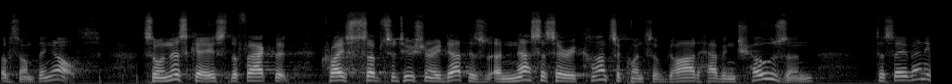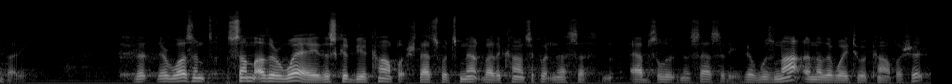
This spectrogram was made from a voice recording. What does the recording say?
of something else. So in this case, the fact that Christ's substitutionary death is a necessary consequence of God having chosen to save anybody. That there wasn't some other way this could be accomplished. That's what's meant by the consequent necess- absolute necessity. There was not another way to accomplish it,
